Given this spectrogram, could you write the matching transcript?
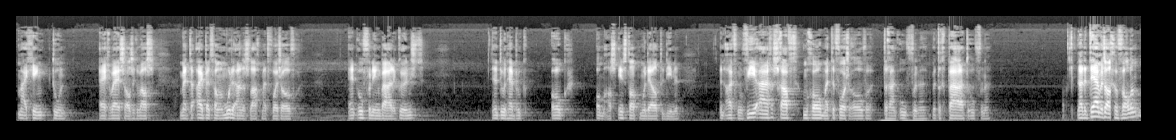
Maar ik ging toen, eigenwijs zoals ik was, met de iPad van mijn moeder aan de slag met VoiceOver. En oefening de kunst. En toen heb ik ook, om als instapmodel te dienen, een iPhone 4 aangeschaft om gewoon met de VoiceOver te gaan oefenen, met de gebaren te oefenen. Nou, de term is al gevallen.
